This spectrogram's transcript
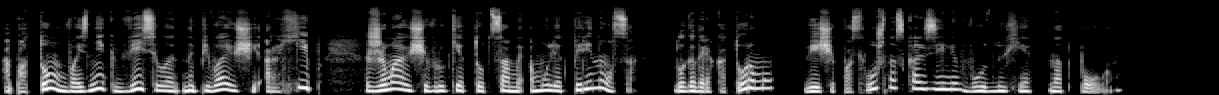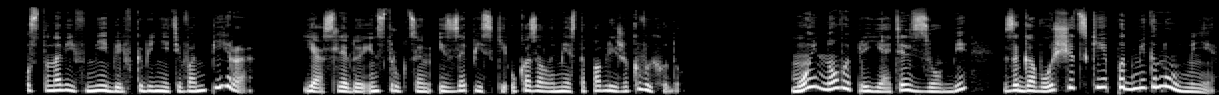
а потом возник весело напевающий архип, сжимающий в руке тот самый амулет переноса, благодаря которому вещи послушно скользили в воздухе над полом. Установив мебель в кабинете вампира, я, следуя инструкциям из записки, указала место поближе к выходу, мой новый приятель-зомби заговорщицки подмигнул мне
